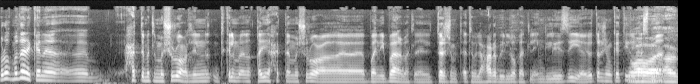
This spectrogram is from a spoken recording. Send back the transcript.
ورغم ذلك أنا آه، حتى مثل مشروع مثلا نتكلم عن قليلا حتى مشروع آه، بانيبال مثلا لترجمه الادب العربي للغة الإنجليزية يترجم كثير من الاسماء آه،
